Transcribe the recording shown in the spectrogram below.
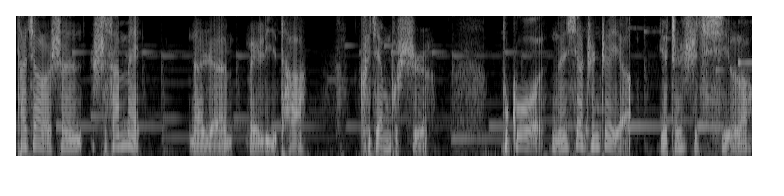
他叫了声“十三妹”，那人没理他，可见不是。不过能像成这样，也真是奇了。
